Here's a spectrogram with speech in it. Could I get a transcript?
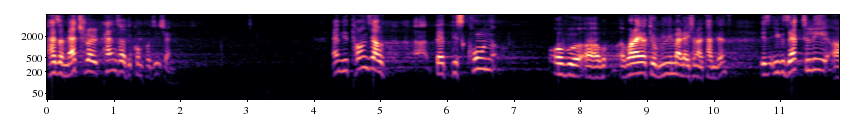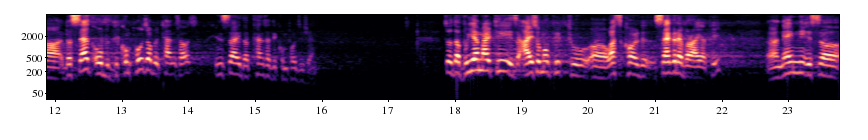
has a natural tensor decomposition. And it turns out uh, that this cone of a variety of minimal rational tangents is exactly the set of decomposable tensors inside the tensor decomposition. So the VMRT is isomorphic to uh, what's called Segre variety. Uh, namely, it's a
